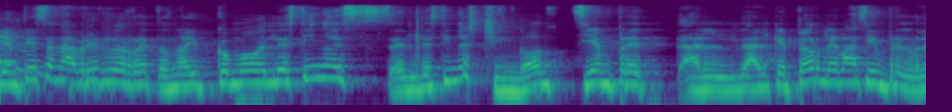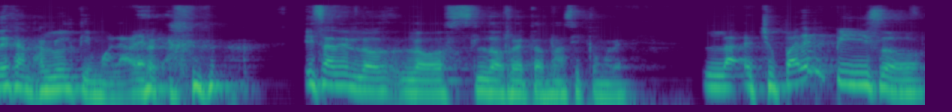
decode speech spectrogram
Y empiezan a abrir los retos, ¿no? Y como el destino es, el destino es chingón, siempre al, al que peor le va, siempre lo dejan al último, a la verga. y salen los, los, los retos, ¿no? Así como de la- chupar el piso,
